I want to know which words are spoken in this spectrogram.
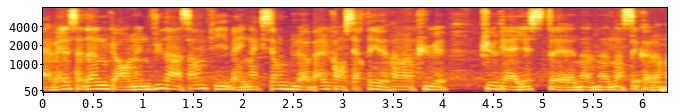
Euh, ben là, ça donne qu'on a une vue d'ensemble, puis ben, une action globale concertée vraiment plus, plus réaliste euh, dans, dans ces cas-là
